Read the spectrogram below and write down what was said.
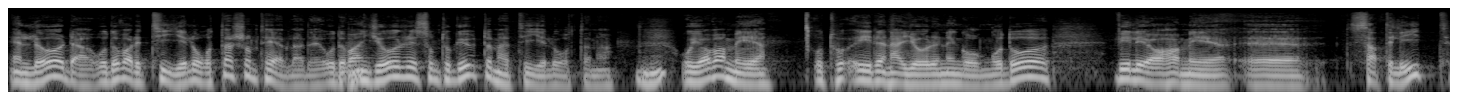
en lördag. Och då var det tio låtar som tävlade. Och det var en jury som tog ut de här tio låtarna. Och jag var med och tog, i den här juryn en gång. Och då ville jag ha med eh, Satellit.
